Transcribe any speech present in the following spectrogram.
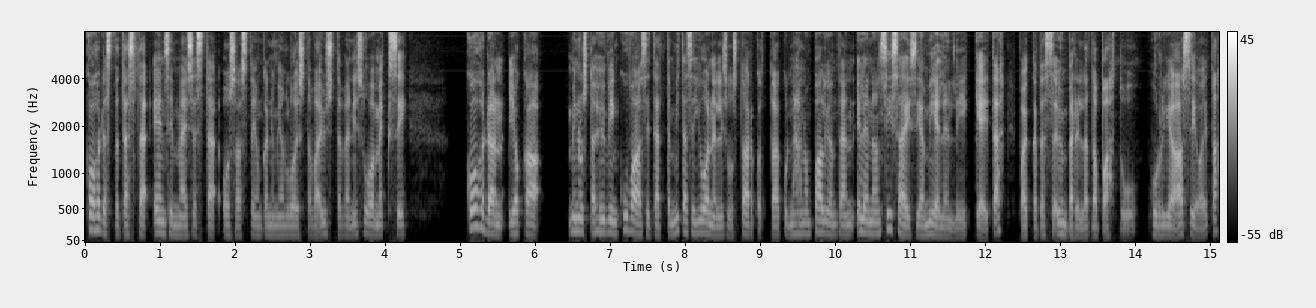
kohdasta tästä ensimmäisestä osasta, jonka nimi on Loistava ystäväni suomeksi. Kohdan, joka minusta hyvin kuvaa sitä, että mitä se juonellisuus tarkoittaa, kun hän on paljon tämän Elenan sisäisiä mielenliikkeitä, vaikka tässä ympärillä tapahtuu hurjia asioita.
